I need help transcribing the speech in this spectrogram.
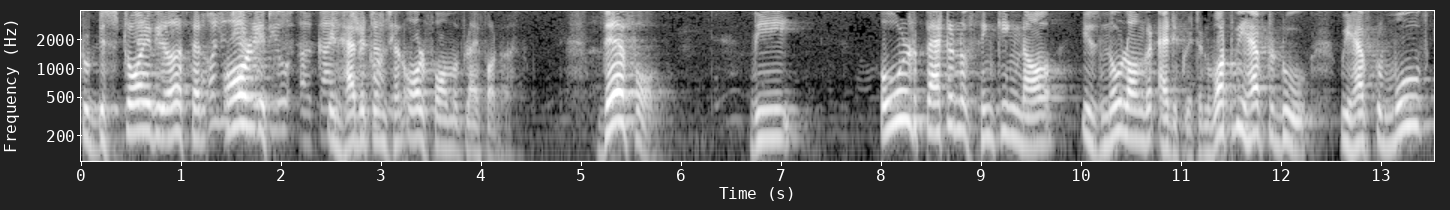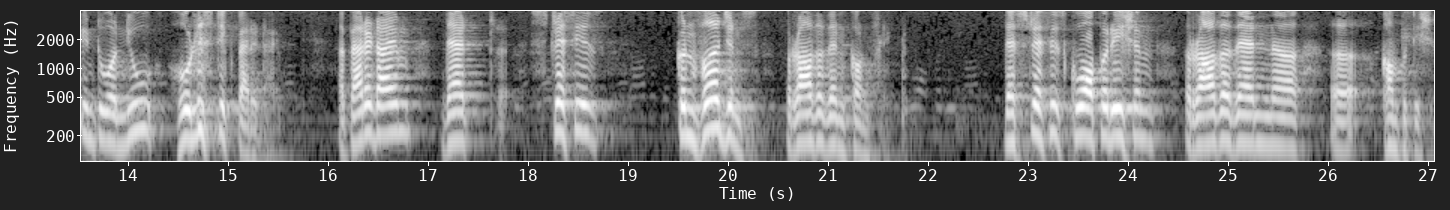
to destroy This the earth and All all its Archives inhabitants and all form of life on earth. Therefore, the old pattern of thinking now is no longer adequate. And what we have to do, we have to move into a new holistic paradigm, a paradigm that stresses convergence rather than conflict, that stresses cooperation rather than uh, uh, competition.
